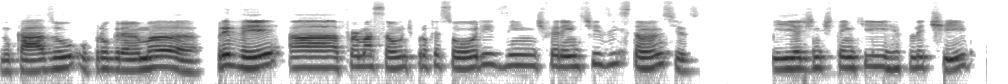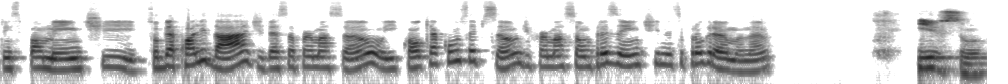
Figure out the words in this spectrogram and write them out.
No caso, o programa prevê a formação de professores em diferentes instâncias e a gente tem que refletir principalmente sobre a qualidade dessa formação e qual que é a concepção de formação presente nesse programa, né? Isso.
